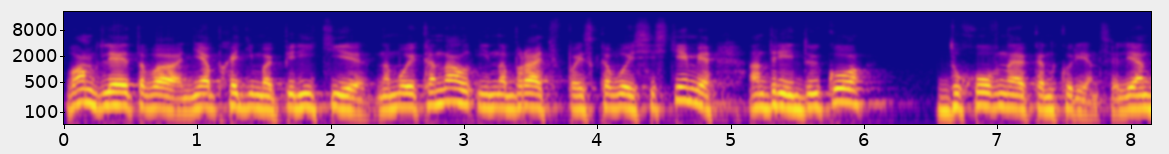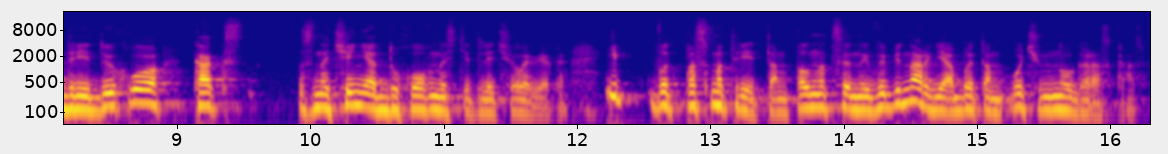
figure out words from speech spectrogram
Вам для этого необходимо перейти на мой канал и набрать в поисковой системе Андрей Дуйко духовная конкуренция. Или Андрей Дуйко как значение духовности для человека. И вот посмотреть там полноценный вебинар, я об этом очень много рассказываю.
